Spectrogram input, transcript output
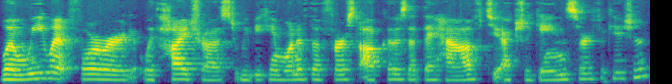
when we went forward with HITRUST, we became one of the first opcos that they have to actually gain the certification.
